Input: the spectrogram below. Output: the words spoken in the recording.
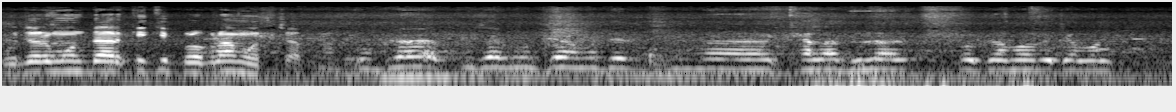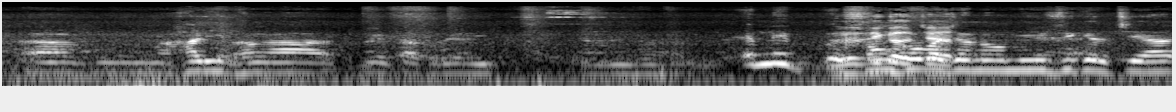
পুজোর মধ্যে আর কি কি প্রোগ্রাম হচ্ছে আপনাদের? পূজা পূজার মধ্যে আমাদের খেলাধুলার প্রোগ্রাম হবে যেমন হাড়ি ভাঙা তারপরে এমনি. বাজানো মিউজিক্যাল চেয়ার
